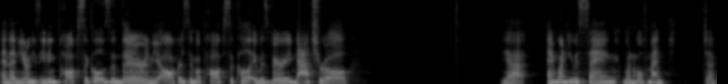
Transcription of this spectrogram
And then you know he's eating popsicles in there and he offers him a popsicle. It was very natural. Yeah. And when he was saying when wolfman jack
